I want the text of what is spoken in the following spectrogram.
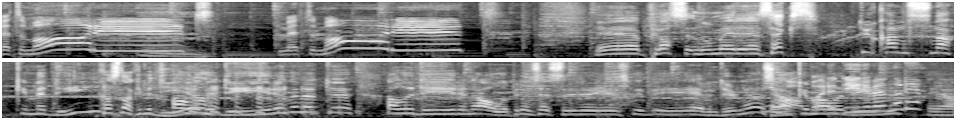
Mette-Marit! Mette-Marit! Eh, Plass nummer seks. Du kan snakke med dyr. Kan snakke med dyr, Alle ja. dyrene, vet du. Alle dyrene, alle prinsesser i, i eventyrene. Ja, snakker med alle dyrene. de. Ja,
